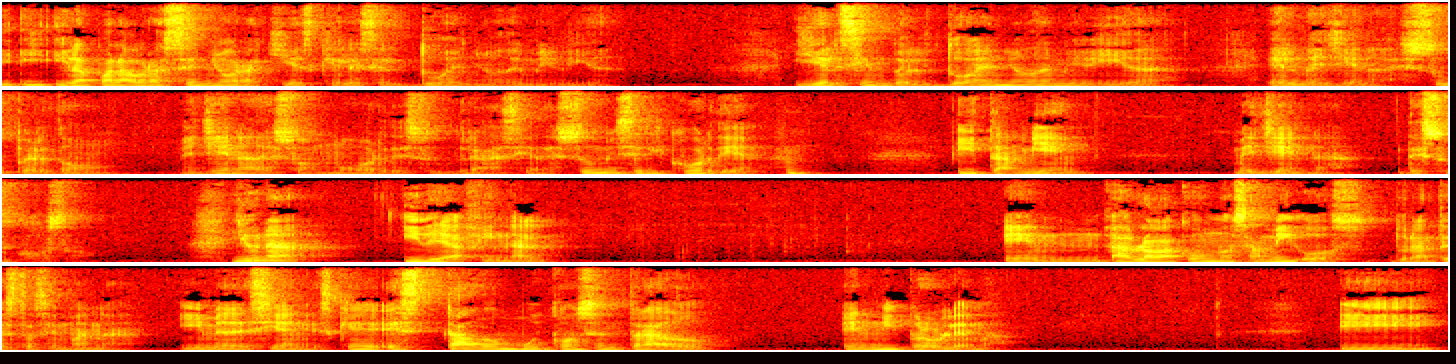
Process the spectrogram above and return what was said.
Y, la palabra Señor aquí es que Él es el dueño de mi vida. Y Él siendo el dueño de mi vida, Él me llena de su perdón, me llena de su amor, de su gracia, de su misericordia. y también me llena de su gozo. Y una idea final. Em, hablaba con unos amigos durante esta semana y me decían, es que he estado muy concentrado en mi problema. Y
